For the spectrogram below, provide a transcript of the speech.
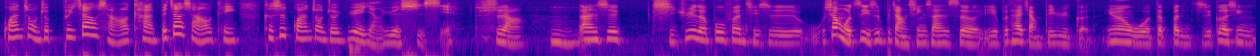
观众就比较想要看，比较想要听，可是观众就越养越嗜血。是啊，嗯，但是喜剧的部分，其实像我自己是不讲新三色，也不太讲地狱梗，因为我的本质个性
